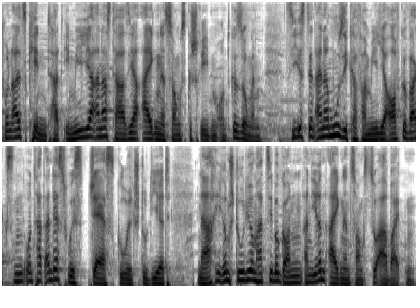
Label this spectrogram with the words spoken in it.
Schon als Kind hat Emilia Anastasia eigene Songs geschrieben und gesungen. Sie ist in einer Musikerfamilie aufgewachsen und hat an der Swiss Jazz School studiert. Nach ihrem Studium hat sie begonnen, an ihren eigenen Songs zu arbeiten.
